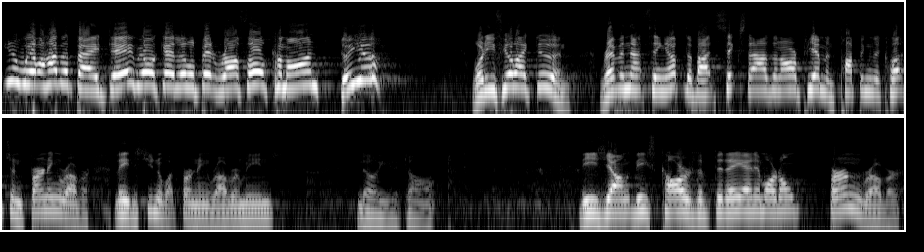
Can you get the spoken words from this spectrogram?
you know, we all have a bad day. We all get a little bit rough. Oh, come on. Do you? What do you feel like doing? Revving that thing up to about 6,000 RPM and popping the clutch and burning rubber. Ladies, you know what burning rubber means? No, you don't. These young, these cars of today anymore don't burn rubber.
